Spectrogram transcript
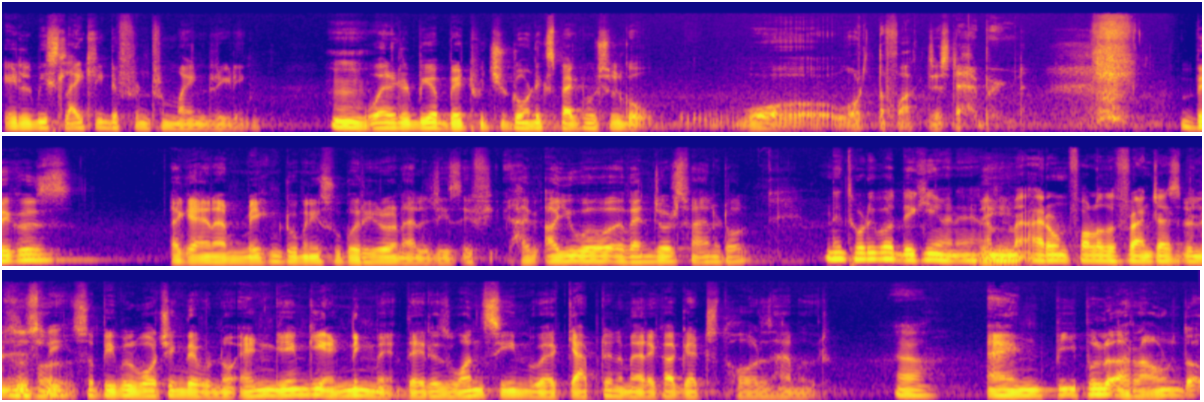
it'll be slightly different from mind reading where it'll be a bit which you don't expect which will go whoa what the fuck just happened because again i'm making too many superhero analogies if have, are you a avengers fan at all नहीं थोड़ी बहुत देखी मैंने। I don't follow the franchise religiously so people watching they would know Endgame की एंडिंग में there is one scene where Captain America gets Thor's hammer and people around the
